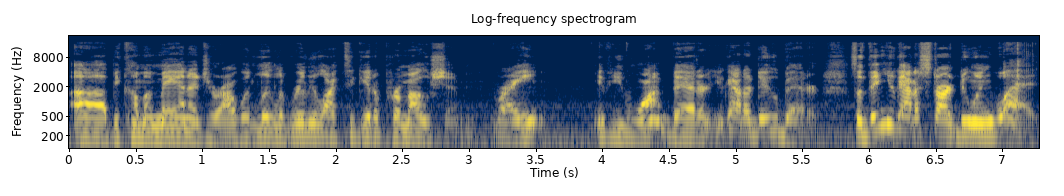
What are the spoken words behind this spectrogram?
uh, become a manager. I would really like to get a promotion, right? If you want better, you got to do better. So then you got to start doing what?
